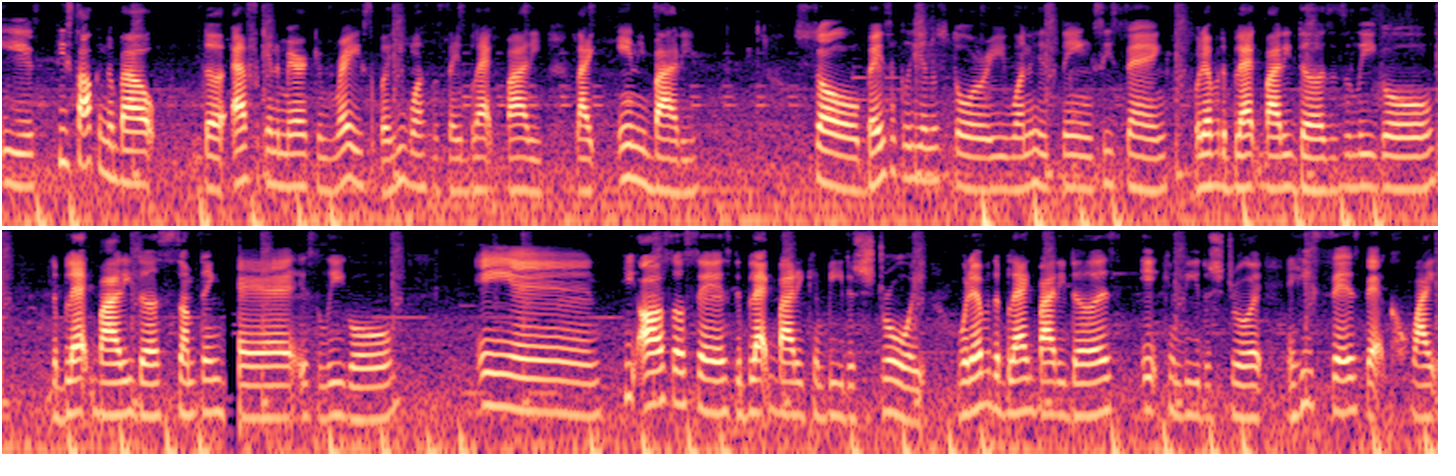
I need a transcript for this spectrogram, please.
is he's talking about the African American race, but he wants to say black body like anybody. So basically, in the story, one of his things he's saying whatever the black body does is illegal. The black body does something bad, it's legal. And he also says the black body can be destroyed. Whatever the black body does, it can be destroyed. And he says that quite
